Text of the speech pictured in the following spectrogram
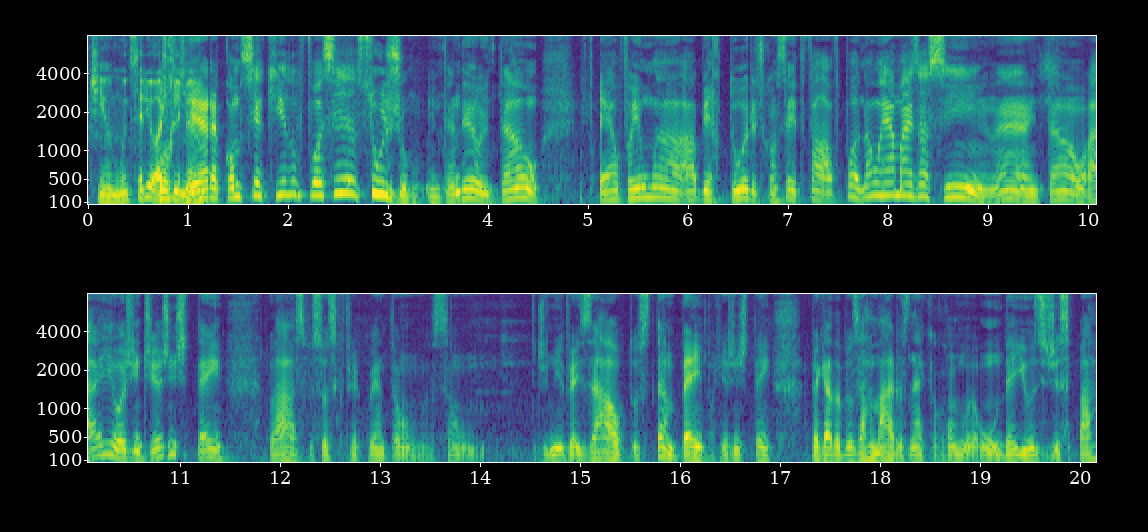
Tinha muito estereótipo Porque mesmo. era como se aquilo fosse sujo, entendeu? Então, é, foi uma abertura de conceito. Falava, pô, não é mais assim, né? Então, aí hoje em dia a gente tem lá as pessoas que frequentam são de níveis altos também, porque a gente tem a pegada dos armários, né? Que é um, um day use de spa.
